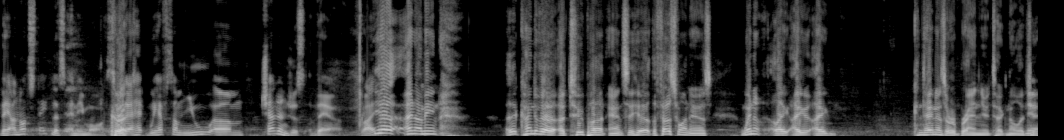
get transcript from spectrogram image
they are not stateless anymore. So Correct. there ha- we have some new um, challenges there, right? Yeah, and I mean, uh, kind of a, a two-part answer here. The first one is when, it- like, I, I containers are a brand new technology, Yeah.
